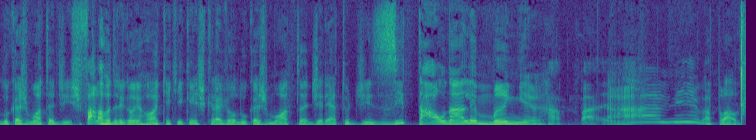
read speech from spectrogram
Lucas Mota diz: Fala, Rodrigão e Roque. Aqui quem escreve é o Lucas Mota, direto de Zital, na Alemanha. Rapaz, Ah, amigo, aplausos.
